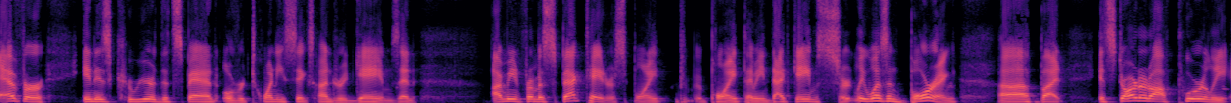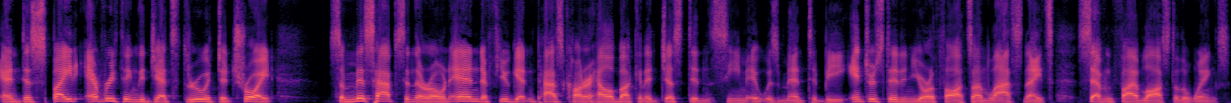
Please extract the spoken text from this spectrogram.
ever in his career that spanned over 2,600 games. And I mean, from a spectator's point, point, I mean, that game certainly wasn't boring, uh, but it started off poorly, and despite everything the Jets threw at Detroit, some mishaps in their own end, a few getting past Connor Hellebuyck, and it just didn't seem it was meant to be. Interested in your thoughts on last night's 7 5 loss to the Wings?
